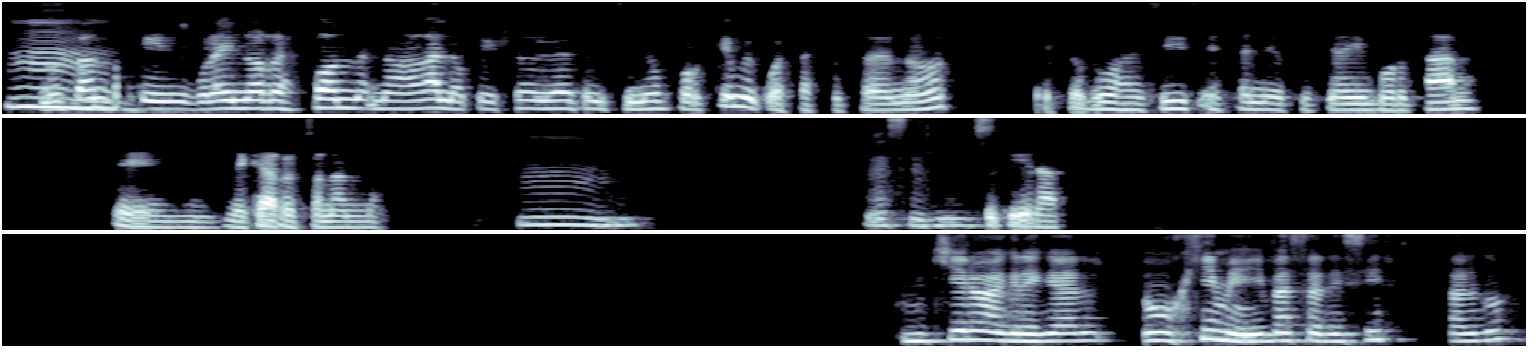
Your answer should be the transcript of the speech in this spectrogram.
No tanto mm. que por ahí no responda, no haga lo que yo debe pedir, sino por qué me cuesta escuchar, ¿no? Esto que vos decís, esta necesidad de importar, eh, me queda resonando. Mm. Gracias, Luz. Gracias. Quiero agregar, oh, Jimé, ¿ibas a decir algo?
